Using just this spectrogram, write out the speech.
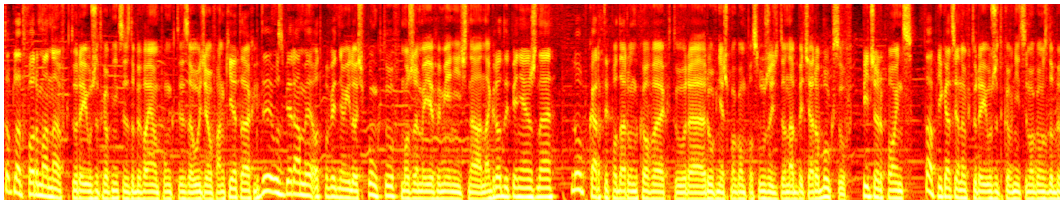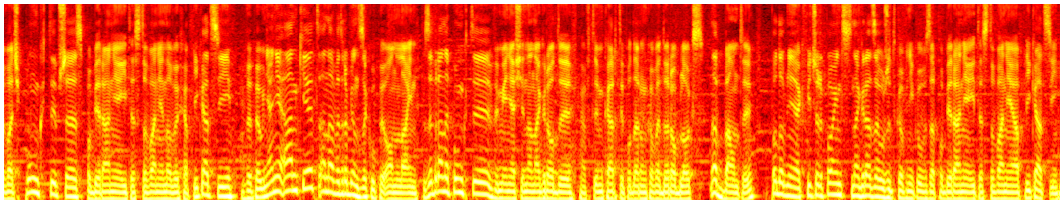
to platforma, na- w której użytkownicy zdobywają punkty za udział w ankietach. Gdy uzbieramy odpowiednią ilość punktów, możemy je wymienić na nagrody pieniężne lub karty podarunkowe, które również mogą posłużyć do nabycia Robuxów. Feature Points to aplikacja, na której użytkownicy mogą zdobywać punkty przez pobieranie i testowanie nowych aplikacji, wypełnianie ankiet, a nawet robiąc zakupy online. Zebrane punkty wymienia się na nagrody, w tym karty podarunkowe do Roblox, Up Bounty. Podobnie jak Feature Points nagradza użytkowników za pobieranie i testowanie aplikacji.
